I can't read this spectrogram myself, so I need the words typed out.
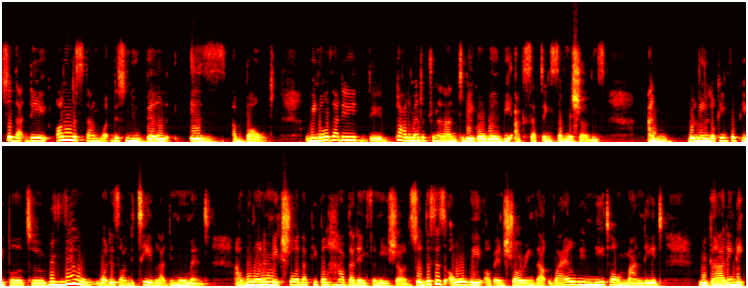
so that they understand what this new bill is about. We know that the, the Parliament of Trinidad and Tobago will be accepting submissions and will be looking for people to review what is on the table at the moment. Uh, we want to make sure that people have that information. So this is our way of ensuring that while we meet our mandate regarding the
